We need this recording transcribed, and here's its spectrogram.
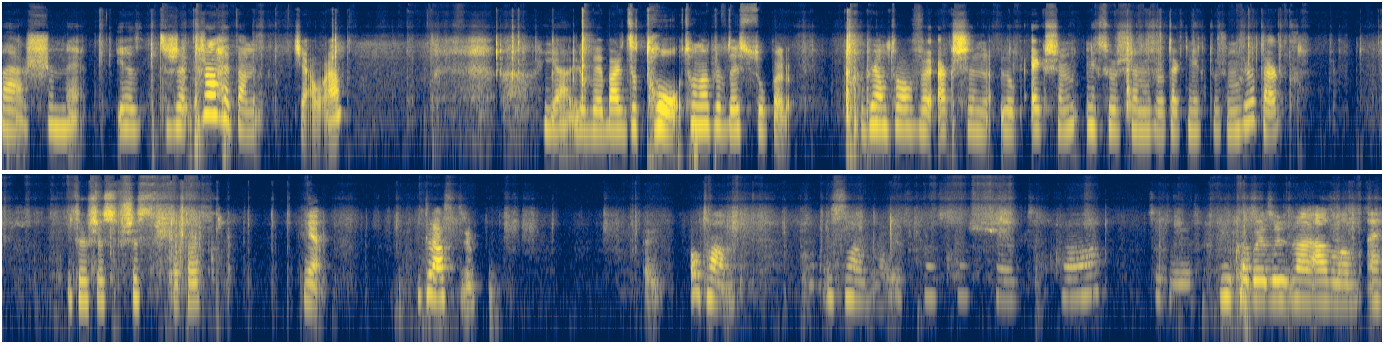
Ważne jest, że trochę tam działa. Ja lubię bardzo to. To naprawdę jest super. Kupiłam to w Action lub Action. Niektórzy mówią tak, niektórzy mówią tak. I to już jest wszystko, tak? Nie. Plastry. O tam. Znowu jest pasaszetka. Co to jest? Piłka, bo ja coś znalazłam. E.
